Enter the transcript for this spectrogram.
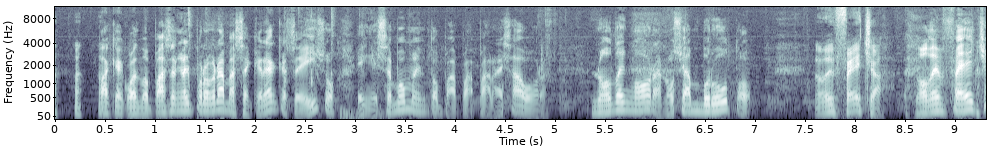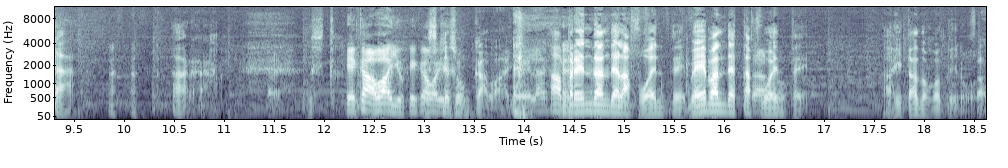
para que cuando pasen el programa se crean que se hizo en ese momento pa- pa- para esa hora. No den hora, no sean brutos. No den fecha. No den fecha. Ahora, Qué caballo, qué es caballo. que son caballos. Aprendan de la fuente. Beban de esta Exacto. fuente. Agitando continúa.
